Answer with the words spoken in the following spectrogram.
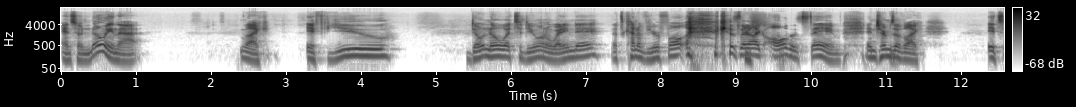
And so knowing that, like if you don't know what to do on a wedding day, that's kind of your fault because they're like all the same in terms of like it's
